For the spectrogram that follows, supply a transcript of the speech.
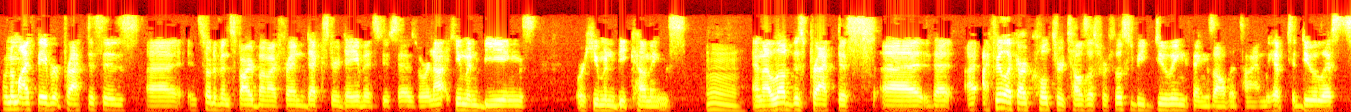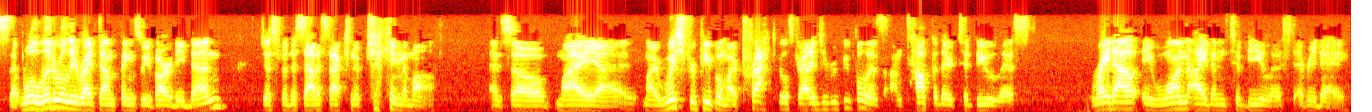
one of my favorite practices, uh, it's sort of inspired by my friend Dexter Davis, who says, We're not human beings, we're human becomings. Mm. And I love this practice uh, that I, I, feel like our culture tells us we're supposed to be doing things all the time. We have to do lists that we'll literally write down things we've already done just for the satisfaction of checking them off. And so my uh, my wish for people, my practical strategy for people is on top of their to do list, write out a one item to be list every day.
